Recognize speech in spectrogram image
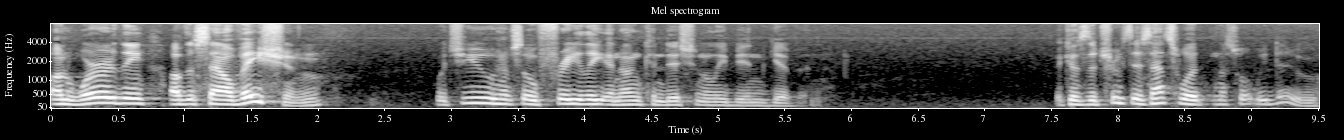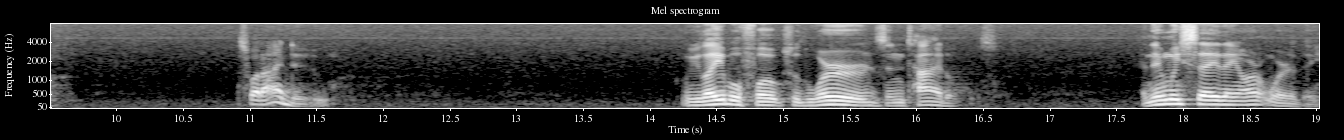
unworthy of the salvation which you have so freely and unconditionally been given. Because the truth is, that's what, that's what we do. That's what I do. We label folks with words and titles. And then we say they aren't worthy.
